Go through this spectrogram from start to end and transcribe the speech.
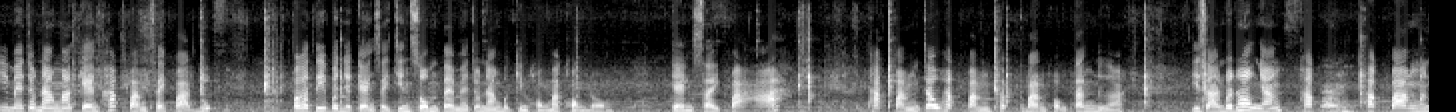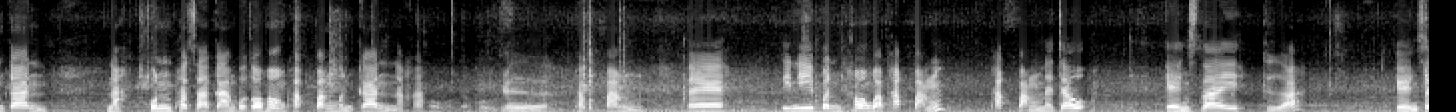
นี่แม่เจ้านางมาแกงผักปังใส่ปาดุก ปกติเปิ้นจะแกงใส่จินส้มแต่แม่เจ้านางบ่กินของมักของดอง แกงใส่ป่าผักปังเจ้าผักปังผักปังของตั้งเหนือ อีสานเป็นห้องยังผักปังผักปังเหมือนกันนะคนภาษากลางเปิ้นก็ห้องผักปังเหมือนกันนะคะ เออผักปัง แต่ทีนี้เปิ้นห้องว่าผักปังผักปังนะเจ้า แกงใส่เกลือ แกงใส่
